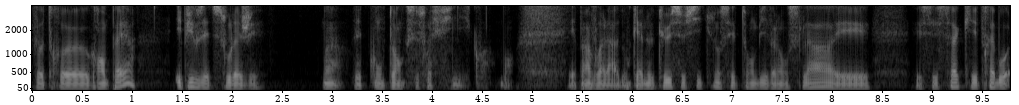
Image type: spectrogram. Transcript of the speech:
votre euh, grand-père, et puis vous êtes soulagé. Vous êtes content que ce soit fini, quoi. Bon, et ben voilà. Donc Anneke se situe dans cette ambivalence-là, et, et c'est ça qui est très beau.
